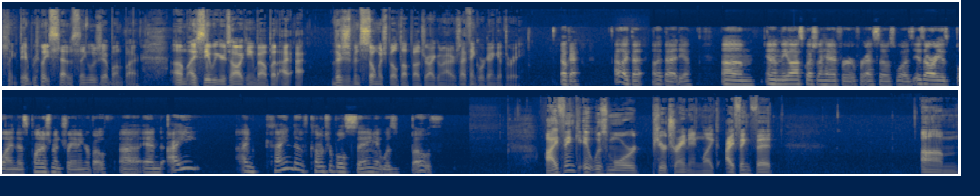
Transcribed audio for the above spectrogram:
like they really set a single ship on fire. Um, I see what you're talking about, but I, I there's just been so much built up about Dragon Riders. I think we're gonna get three. Okay, I like that. I like that idea. Um, and then the last question I had for for Essos was: Is Arya's blindness punishment, training, or both? Uh, and I, I'm kind of comfortable saying it was both. I think it was more pure training. Like I think that, um,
